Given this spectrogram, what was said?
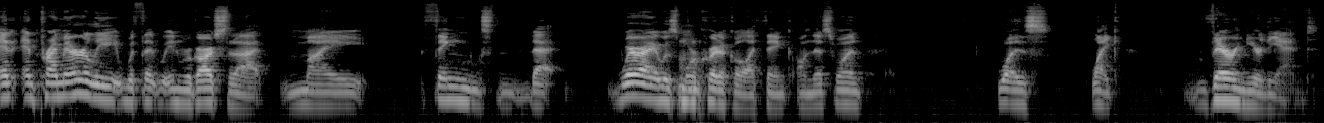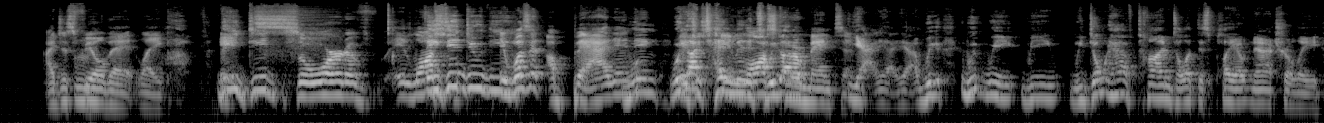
and and primarily with the in regards to that, my things that where I was Mm-hmm. more critical, I think, on this one was like very near the end. I just feel that like Mm. They it did- sort of it lost. They did do the- It wasn't a bad ending. we it got just, 10 it minutes Lost we got momentum. yeah yeah yeah we, we we we we don't have time to let this play out naturally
